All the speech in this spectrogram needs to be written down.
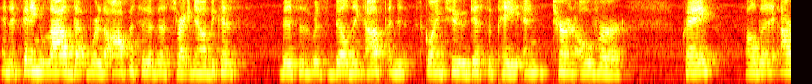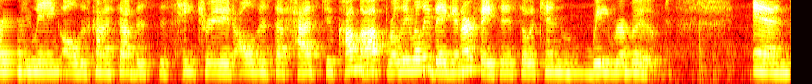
And it's getting loud that we're the opposite of this right now because this is what's building up and it's going to dissipate and turn over okay? All the arguing all this kind of stuff this this hatred all this stuff has to come up really really big in our faces so it can be removed. And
